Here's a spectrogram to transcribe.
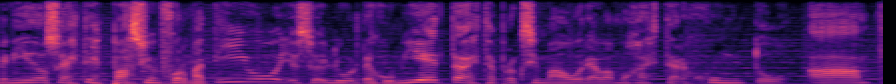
Bienvenidos a este espacio informativo. Yo soy Lourdes Jubieta. Esta próxima hora vamos a estar junto a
